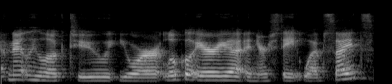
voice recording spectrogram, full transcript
Definitely look to your local area and your state websites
